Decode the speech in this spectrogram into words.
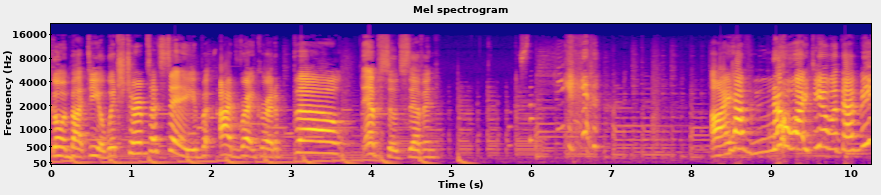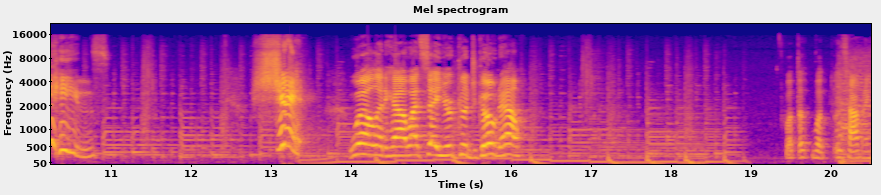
Going by Dia Witch terms, I'd say, but I'd rank her at about episode 7. I have no idea what that means! Shit! Well, anyhow, I'd say you're good to go now. What the, what is happening?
